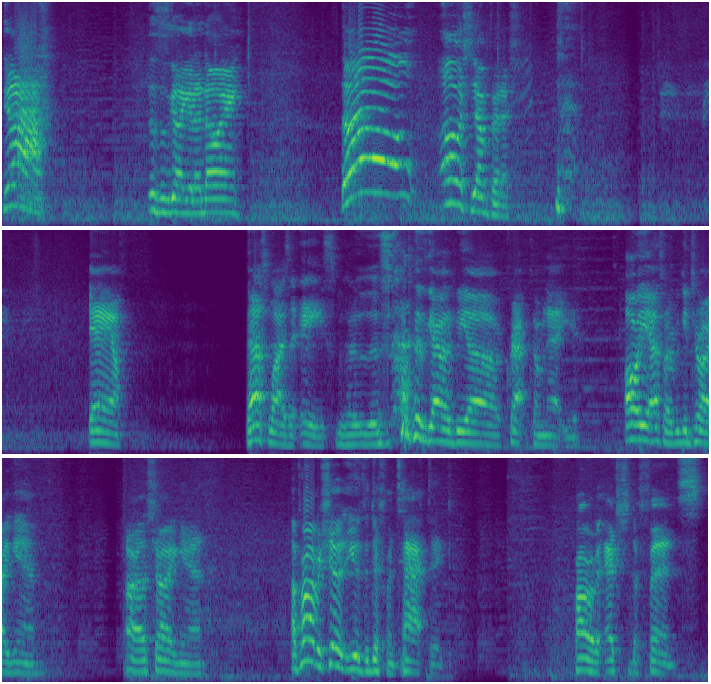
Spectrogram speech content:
Ah! This is gonna get annoying. No! Oh shit, I'm finished. Damn. That's why it's an ace, because this there's gotta be uh crap coming at you. Oh yeah, that's right, we can try again. Alright, let's try again. I probably should have used a different tactic. Probably extra defense.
